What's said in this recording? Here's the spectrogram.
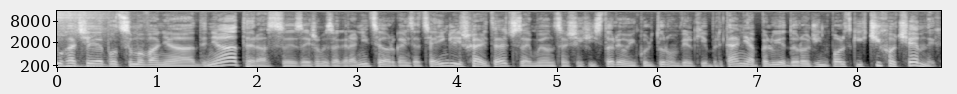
Słuchacie podsumowania dnia. Teraz zajrzymy za granicę. Organizacja English Heritage, zajmująca się historią i kulturą Wielkiej Brytanii, apeluje do rodzin polskich cichociemnych,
